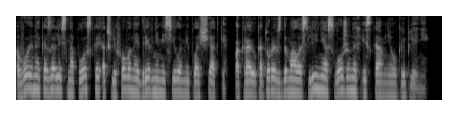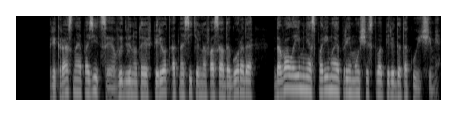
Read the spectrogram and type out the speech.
воины оказались на плоской, отшлифованной древними силами площадке, по краю которой вздымалась линия сложенных из камня укреплений. Прекрасная позиция, выдвинутая вперед относительно фасада города, давала им неоспоримое преимущество перед атакующими.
